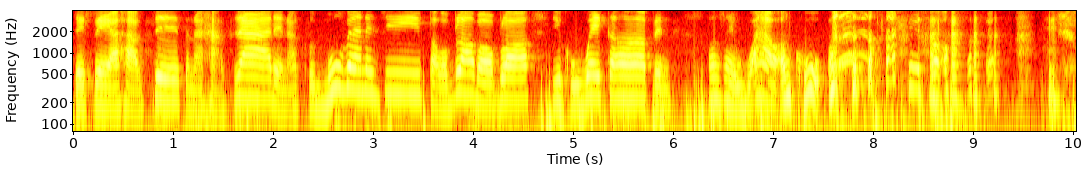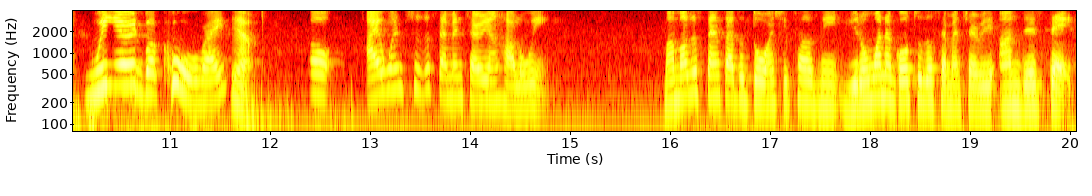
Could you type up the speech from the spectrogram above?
they say I have this and I have that, and I could move energy, blah blah blah blah blah. You could wake up, and I was like, wow, I'm cool. Weird but cool, right? Yeah. So I went to the cemetery on Halloween. My mother stands at the door and she tells me, You don't want to go to the cemetery on this day.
